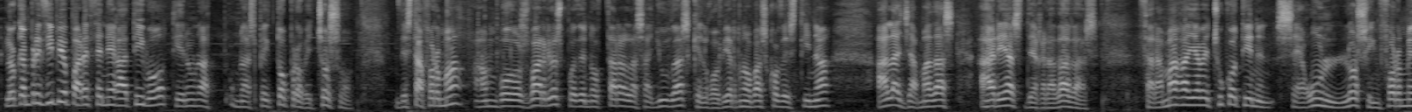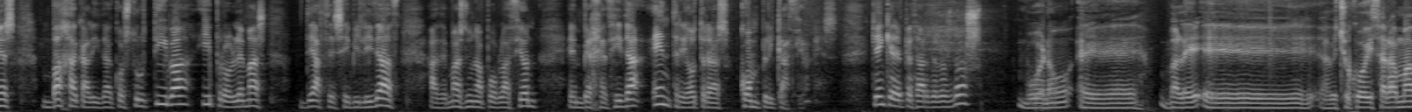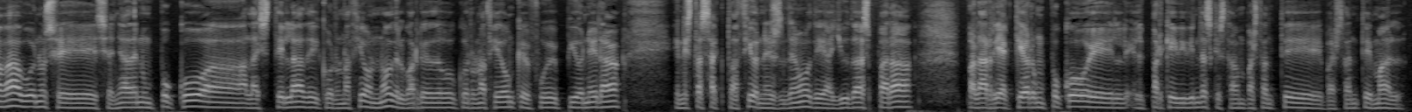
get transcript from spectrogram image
Lo que en principio parece negativo tiene un aspecto provechoso. De esta forma, ambos barrios pueden optar a las ayudas que el gobierno vasco destina a las llamadas áreas degradadas. Zaramaga y Avechuco tienen, según los informes, baja calidad constructiva y problemas de accesibilidad, además de una población envejecida, entre otras complicaciones. ¿Quién quiere empezar de los dos? Bueno, eh, vale, eh, Avechuco y Zaramaga, bueno, se, añaden un poco a, la estela de Coronación, ¿no? Del barrio de Coronación, que fue pionera en estas actuaciones, ¿no? De ayudas para, para reactivar un poco el, el parque de viviendas que estaban bastante, bastante mal.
